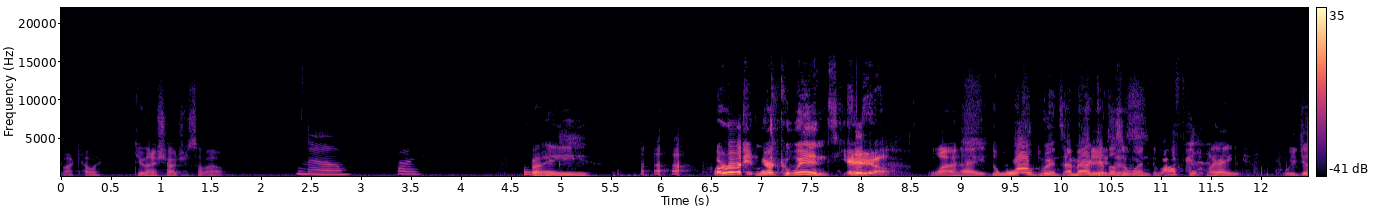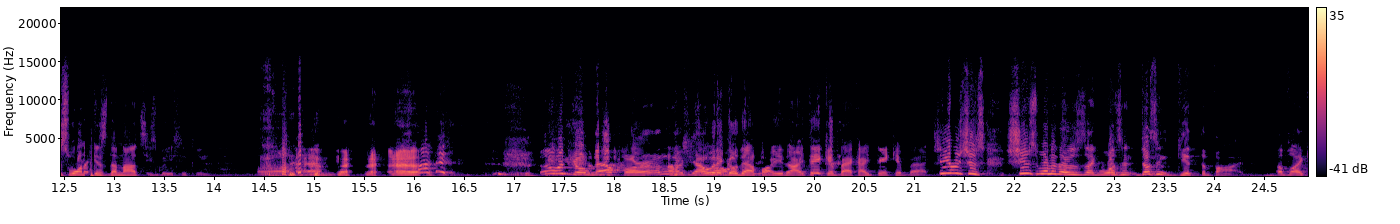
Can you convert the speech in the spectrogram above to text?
Bye, Kelly. Do you want to shout yourself out? No. Bye. Bye. All right, America wins. Yeah. Wes. Hey, the world wins. America doesn't win. I feel. Hey, we just won against the Nazis, basically. Uh, I wouldn't go that far. I, don't think okay, I wouldn't go that far either. I take it back. I take it back. She was just she's one of those like wasn't doesn't get the vibe of like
